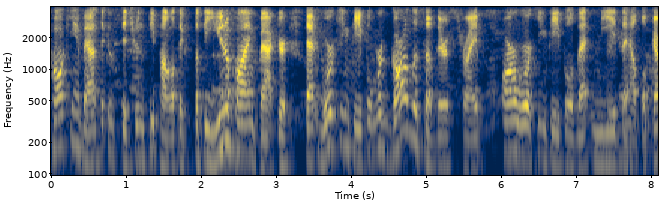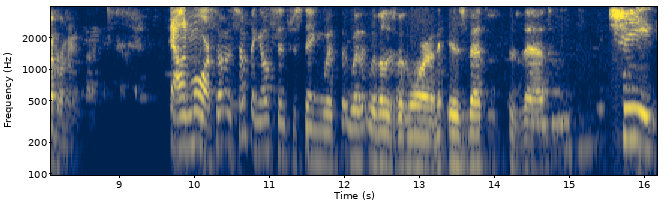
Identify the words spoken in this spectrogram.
talking about the constituency politics, but the unifying factor that working people, regardless of their stripe, are working people that need the help of government. Alan Moore. So something else interesting with, with with Elizabeth Warren is that that she,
